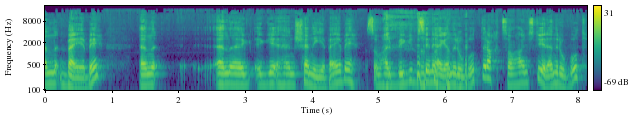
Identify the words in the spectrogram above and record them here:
en baby. En, en, en genibaby som har bygd sin egen robotdrakt. som han styrer en robot.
